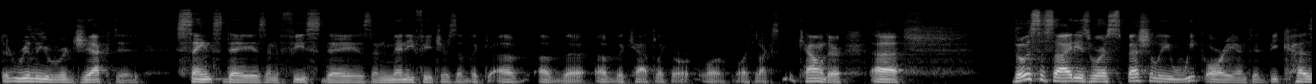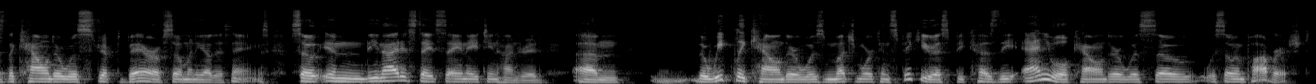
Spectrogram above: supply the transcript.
that really rejected saints' days and feast days and many features of the of of the of the Catholic or, or Orthodox calendar. Uh, those societies were especially week oriented because the calendar was stripped bare of so many other things. So in the United States, say in 1800, um, the weekly calendar was much more conspicuous because the annual calendar was so was so impoverished.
